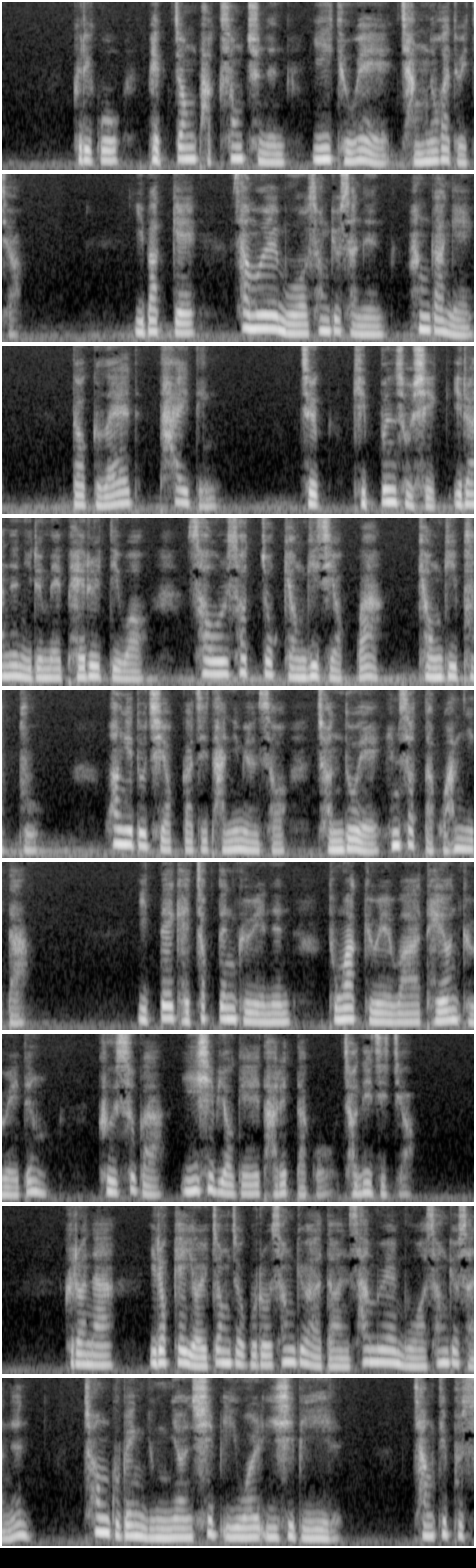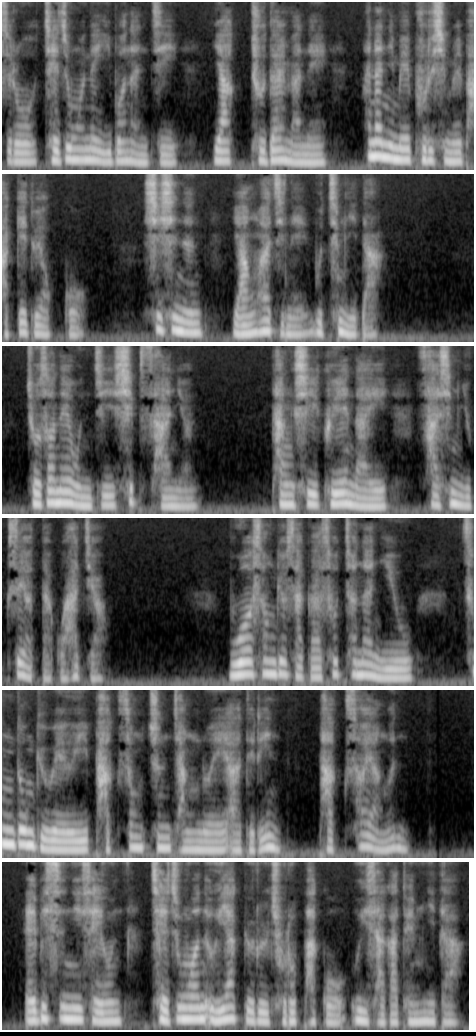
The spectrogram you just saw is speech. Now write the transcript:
그리고 백정 박성춘은 이 교회의 장로가 되죠. 이 밖에 사무엘 무어 선교사는 한강에 The Glad Tiding, 즉 기쁜 소식이라는 이름의 배를 띄워 서울 서쪽 경기 지역과 경기 북부, 황해도 지역까지 다니면서 전도에 힘썼다고 합니다. 이때 개척된 교회는 동학교회와 대연교회 등 그 수가 20여 개에 달했다고 전해지죠. 그러나 이렇게 열정적으로 선교하던 사무엘 무어 선교사는 1906년 12월 22일 장티푸스로 제중원에 입원한 지 약 두 달 만에 하나님의 부르심을 받게 되었고 시신은 양화진에 묻힙니다. 조선에 온 지 14년, 당시 그의 나이 46세였다고 하죠. 무어 선교사가 소천한 이후 승동교회의 박성춘 장로의 아들인 박서양은 에비슨이 세운 제중원 의학교를 졸업하고 의사가 됩니다.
